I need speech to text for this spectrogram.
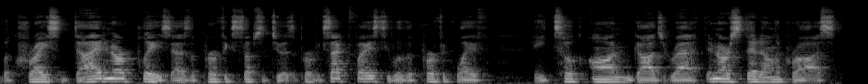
But Christ died in our place as the perfect substitute, as a perfect sacrifice. He lived a perfect life. He took on God's wrath in our stead on the cross.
